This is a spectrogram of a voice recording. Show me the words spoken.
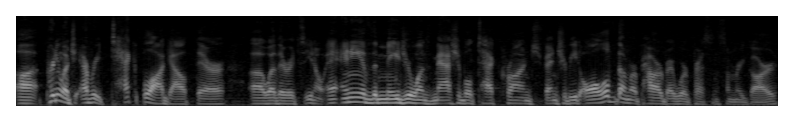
Uh, pretty much every tech blog out there, uh, whether it's you know any of the major ones, Mashable, TechCrunch, VentureBeat, all of them are powered by WordPress in some regard.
